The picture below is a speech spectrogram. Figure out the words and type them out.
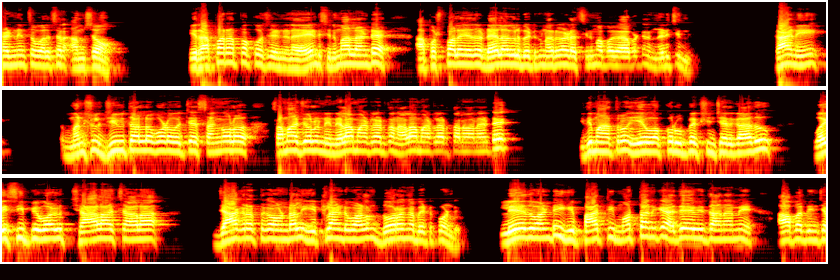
ఖండించవలసిన అంశం. ఈ రపరప కోసం కోచండి ఏంటి సినిమాలు అంటే ఆ పుష్పాలు ఏదో డైలాగులు పెట్టుకున్నారు కాబట్టి సినిమా కాబట్టి నడిచింది. కానీ మనుషుల జీవితాల్లో కూడా వచ్చే సంఘంలో సమాజంలో నేను ఎలా మాట్లాడతాను అలా మాట్లాడతాను అని అంటే ఇది మాత్రం ఏ ఒక్కరు ఉపేక్షించేది కాదు. వైసీపీ వాళ్ళు చాలా చాలా జాగ్రత్తగా ఉండాలి. ఇట్లాంటి వాళ్ళని దూరంగా పెట్టుకోండి. లేదు అంటే ఈ పార్టీ మొత్తానికి అదే విధానాన్ని ఆపాదించే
